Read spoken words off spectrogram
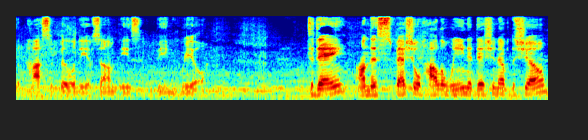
The possibility of zombies being real. Today, on this special Halloween edition of the show,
